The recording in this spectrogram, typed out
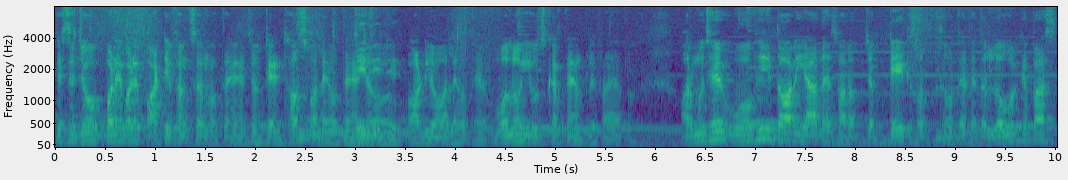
जैसे जो बड़े बड़े पार्टी फ़ंक्शन होते हैं जो टेंट हाउस वाले होते हैं जी। ऑडियो वाले होते हैं वो लोग यूज़ करते हैं एम्पलीफायर को और मुझे वो भी दौर याद है सौरभ जब डेक हो, होते थे तो लोगों के पास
